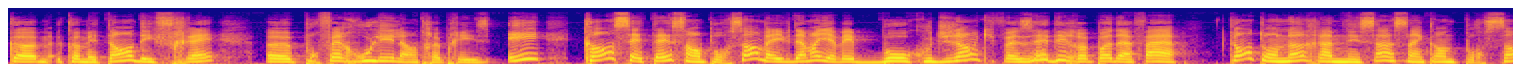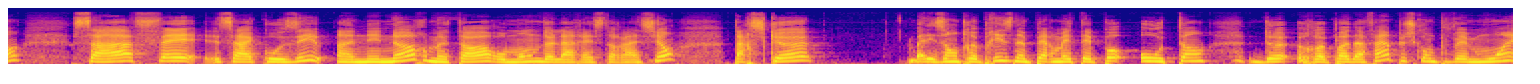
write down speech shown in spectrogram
comme, comme étant des frais euh, pour faire rouler l'entreprise. Et quand c'était 100%, ben évidemment, il y avait beaucoup de gens qui faisaient des repas d'affaires. Quand on a ramené ça à 50%, ça a fait, ça a causé un énorme tort au monde de la restauration parce que ben, les entreprises ne permettaient pas autant de repas d'affaires puisqu'on pouvait moins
